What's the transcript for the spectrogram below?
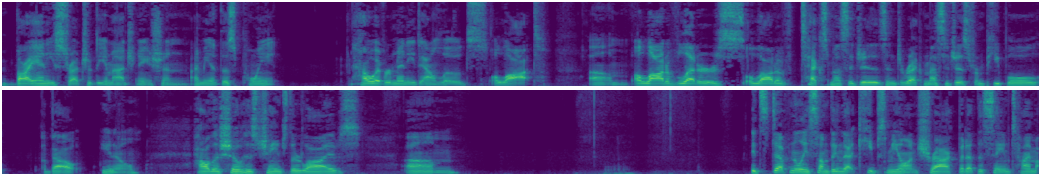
by any stretch of the imagination. I mean, at this point, however many downloads, a lot. Um, a lot of letters, a lot of text messages and direct messages from people about, you know, how the show has changed their lives. Um, it's definitely something that keeps me on track, but at the same time,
